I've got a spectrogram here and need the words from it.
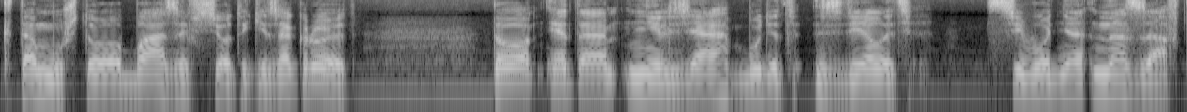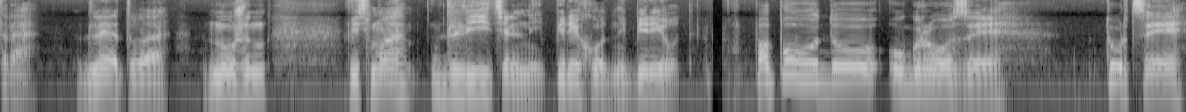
к тому, что базы все-таки закроют, то это нельзя будет сделать сегодня на завтра. Для этого нужен весьма длительный переходный период. По поводу угрозы Турции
